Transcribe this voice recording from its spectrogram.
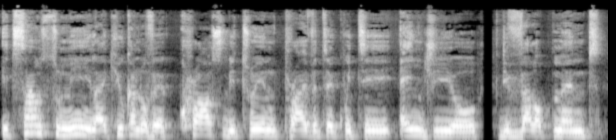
it sounds to me like you kind of a cross between private equity, NGO, development.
